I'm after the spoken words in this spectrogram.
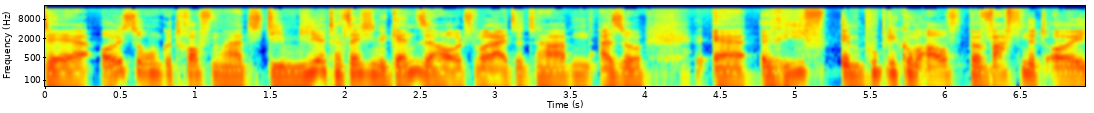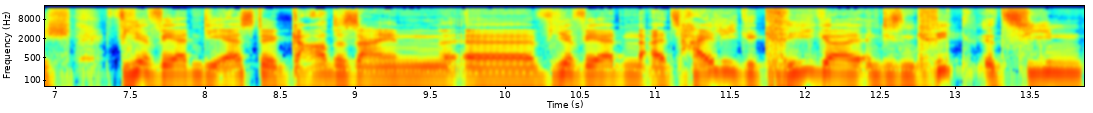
der Äußerungen getroffen hat, die mir tatsächlich eine Gänsehaut bereitet haben. Also er rief im Publikum auf, bewaffnet euch, wir werden die erste Garde sein, äh, wir werden als heilige Krieger in diesen Krieg ziehen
